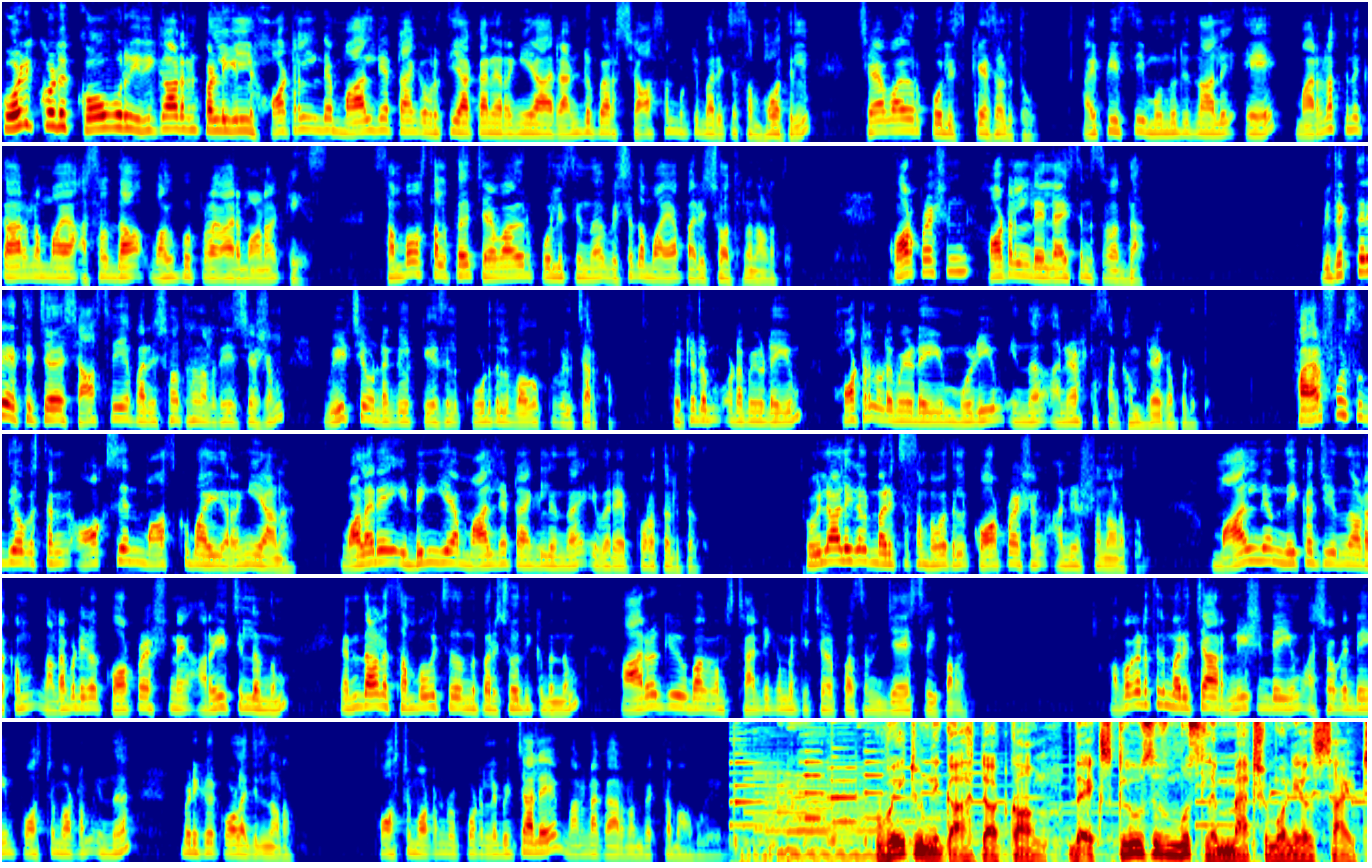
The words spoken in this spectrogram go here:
കോഴിക്കോട് കോവൂർ ഇരിഗാർഡൻ പള്ളിയിൽ ഹോട്ടലിന്റെ മാലിന്യ ടാങ്ക് വൃത്തിയാക്കാൻ ഇറങ്ങിയ രണ്ടുപേർ ശ്വാസം മുട്ടി മരിച്ച സംഭവത്തിൽ ചേവായൂർ പോലീസ് കേസെടുത്തു. ഐ പി സി മുന്നൂറ്റി നാല് എ മരണത്തിന് കാരണമായ അശ്രദ്ധ വകുപ്പ് പ്രകാരമാണ് കേസ്. സംഭവ സ്ഥലത്ത് ചേവായൂർ പോലീസ് ഇന്ന് വിശദമായ പരിശോധന നടത്തും. കോർപ്പറേഷൻ ഹോട്ടലിന്റെ ലൈസൻസ് റദ്ദാക്കും. വിദഗ്ധരെ എത്തിച്ച് ശാസ്ത്രീയ പരിശോധന നടത്തിയ ശേഷം വീഴ്ചയുണ്ടെങ്കിൽ കേസിൽ കൂടുതൽ വകുപ്പുകൾ ചേർക്കും. കെട്ടിടം ഉടമയുടെയും ഹോട്ടൽ ഉടമയുടെയും മൊഴിയും ഇന്ന് അന്വേഷണ സംഘം രേഖപ്പെടുത്തും. ഫയർഫോഴ്സ് ഉദ്യോഗസ്ഥൻ ഓക്സിജൻ മാസ്കുമായി ഇറങ്ങിയാണ് വളരെ ഇടുങ്ങിയ മാലിന്യ ടാങ്കിൽ നിന്ന് ഇവരെ പുറത്തെടുത്തത്. തൊഴിലാളികൾ മരിച്ച സംഭവത്തിൽ കോർപ്പറേഷൻ അന്വേഷണം നടത്തും. മാലിന്യം നീക്കം ചെയ്യുന്നതടക്കം നടപടികൾ കോർപ്പറേഷനെ അറിയിച്ചില്ലെന്നും എന്താണ് സംഭവിച്ചതെന്ന് പരിശോധിക്കുമെന്നും ആരോഗ്യ വിഭാഗം സ്റ്റാൻഡിംഗ് കമ്മിറ്റി ചെയർപേഴ്സൺ ജയശ്രീ പറഞ്ഞു. അപകടത്തിൽ മരിച്ച റനീഷിന്റെയും അശോകന്റെയും പോസ്റ്റ്മോർട്ടം ഇന്ന് മെഡിക്കൽ കോളേജിൽ നടന്നു. പോസ്റ്റ്മോർട്ടം റിപ്പോർട്ട് ലഭിച്ചാലേ മരണകാരണം വ്യക്തമാവുകയുള്ളൂ waytonikah.com, the exclusive Muslim matrimonial site.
